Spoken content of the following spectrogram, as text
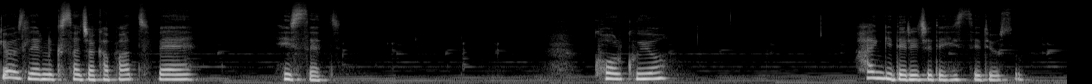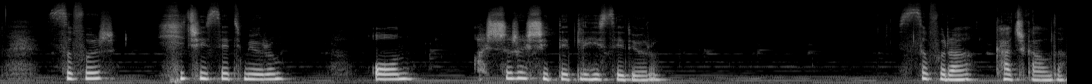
Gözlerini kısaca kapat ve hisset. Korkuyu hangi derecede hissediyorsun? Sıfır, hiç hissetmiyorum. On, aşırı şiddetli hissediyorum. Sıfıra kaç kaldı?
